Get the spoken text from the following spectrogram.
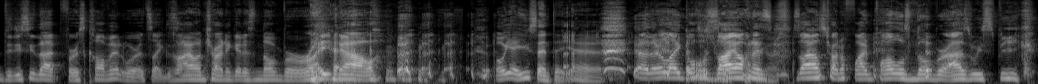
Did you see that first comment where it's like Zion trying to get his number right now? oh yeah, you sent it. Yeah. yeah, they're like, oh, Zion is. Zion's trying to find Paolo's number as we speak.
